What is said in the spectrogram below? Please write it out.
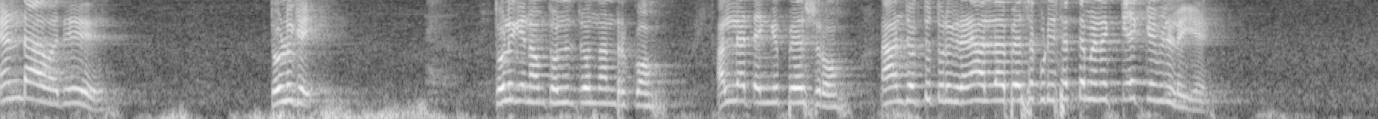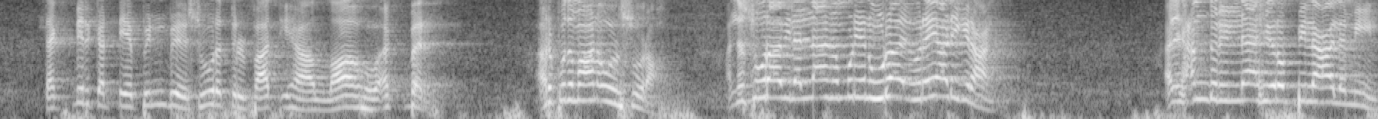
ஏண்டாவது தொழுகை. தொழுகை நாம் தொழுதுட்டு தான் இருக்கோம். அல்லாட்ட இங்கே பேசுகிறோம் நான் சொத்து தொழுகிறேனே தொழுகிறேன் அல்லாஹ் பேசக்கூடிய சத்தம் எனக்கு கேட்கவில்லையே. தக்பீர் கட்டிய பின்பு சூரத்துல் ஃபாத்திஹா அல்லாஹு அக்பர். அற்புதமான ஒரு சூரா அந்த சூறாவில் அல்லாஹ் நம்முடைய உரா உரையாடுகிறான். அல்ஹம்துலில்லாஹி ரப்பில் ஆலமீன்.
